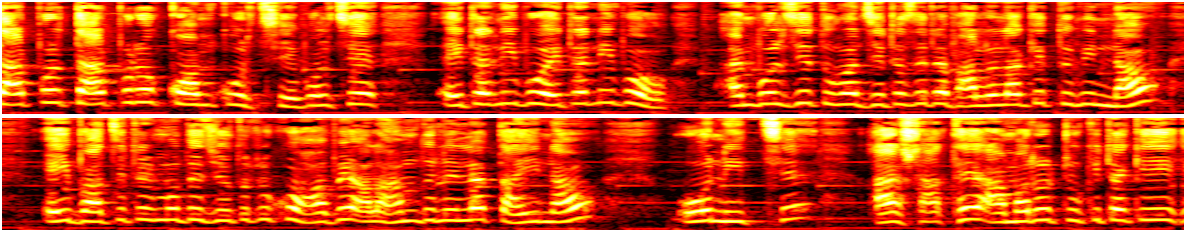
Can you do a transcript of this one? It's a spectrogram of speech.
তারপর, তারপরও কম করছে। বলছে, এটা নিব এটা নিব। আমি বলছি, তোমার যেটা যেটা ভালো লাগে তুমি নাও। এই বাজেটের মধ্যে যতটুকু হবে, আলহামদুলিল্লাহ তাই নাও। ও নিচ্ছে। আর সাথে আমারও টুকিটাকি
